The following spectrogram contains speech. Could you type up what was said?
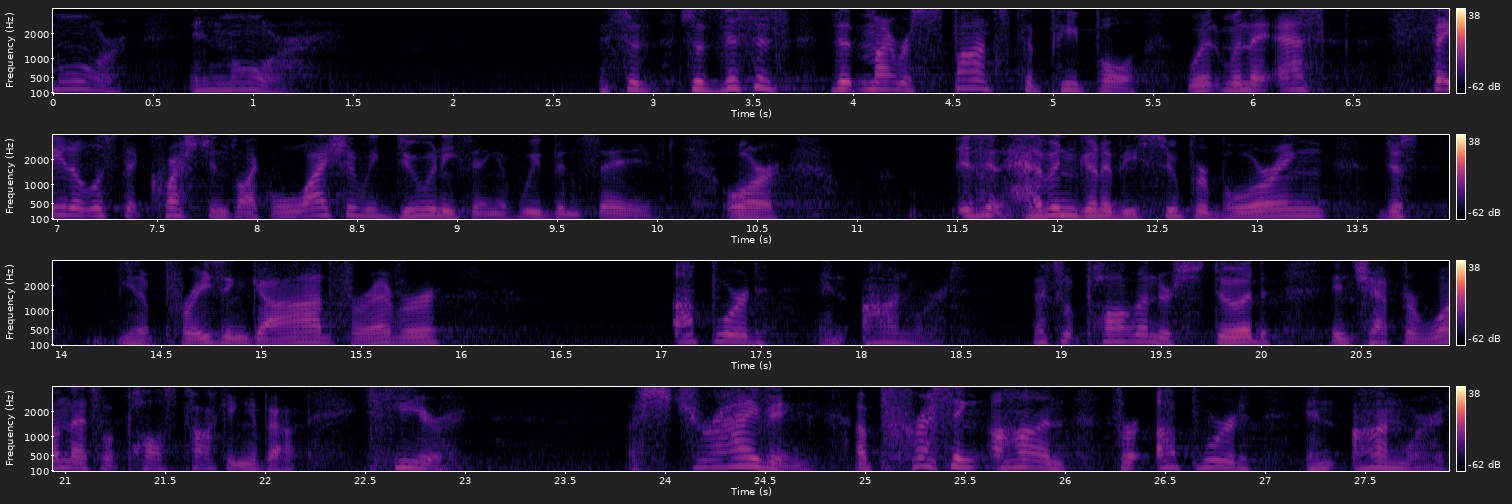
more and more. And so, so this is the, my response to people when, when they ask fatalistic questions like, well, why should we do anything if we've been saved? Or isn't heaven going to be super boring? Just, you know, praising God forever? Upward and onward. That's what Paul understood in chapter 1. That's what Paul's talking about here. A striving, a pressing on for upward and onward.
